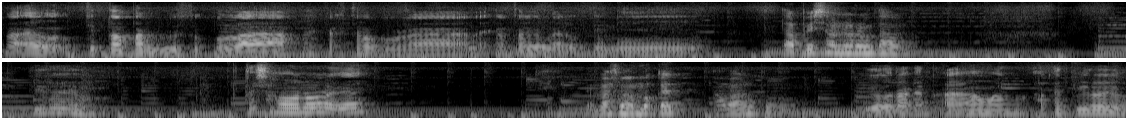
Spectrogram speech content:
Nah, yo, cipta baru lulus sekolah, meh kerja ora, nek kerja yo meru kene. tapi sono rong tahun Piro yo? Kita sono nek kae. Nek mas Mamuk ket awal apa Yo raket awal, akeh piro yo?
